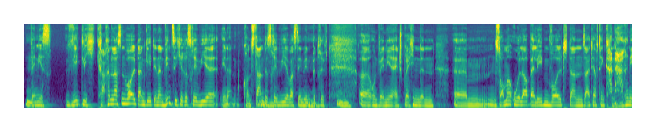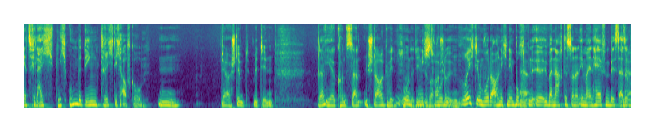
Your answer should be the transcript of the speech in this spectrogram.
Mhm. Wenn ihr es wirklich krachen lassen wollt, dann geht in ein windsicheres Revier, in ein konstantes mhm. Revier, was den Wind mhm. betrifft. Mhm. Äh, und wenn ihr entsprechenden ähm, Sommerurlaub erleben wollt, dann seid ihr auf den Kanaren jetzt vielleicht nicht unbedingt richtig aufgehoben. Ja, stimmt. Mit den ne? eher konstanten Starkwinden und nicht, wo du, richtig, und wo du auch nicht in den Buchten ja. Äh, übernachtest, sondern immer in Häfen bist. Also ja.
